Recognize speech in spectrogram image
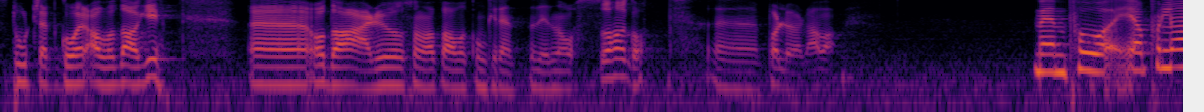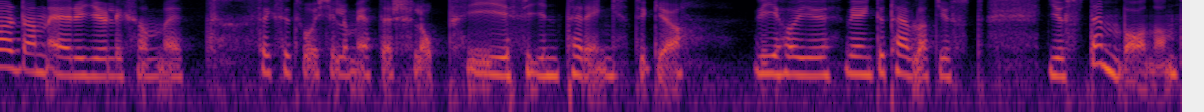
stort sett går alle dager. Uh, og da er det jo sånn at alle konkurrentene dine også har gått uh, på lørdag, da. Men på, ja, på lørdag er det jo liksom et 62 km lopp i fint terreng, syns jeg. Vi har ju vi har inte tävlat just, just den banan,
